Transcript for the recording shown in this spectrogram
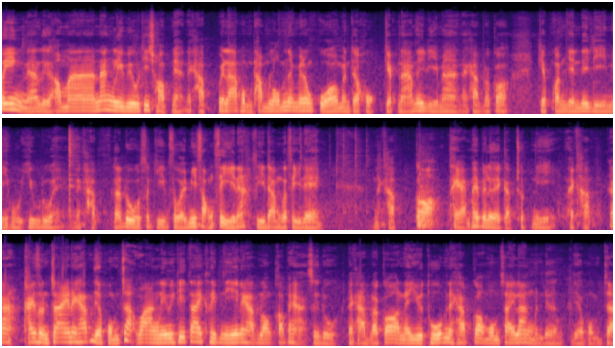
ปิ้งนะหรือเอามานั่งรีวิวที่ช็อปเนี่ยนะครับเวลาผมทำล้มเนี่ยไม่ต้องกลัวว่ามันจะหกเก็บน้ำได้ดีมากนะครับแล้วก็เก็บความเย็นได้ดีมีหูหิ้วด้วยนะครับแล้วดูสกรีนสวยมี 2 สีนะสีดำกับสีแดง นะครับก็แถมให้ไปเลยกับชุดนี้นะครับอะใครสนใจนะครับ เดี๋ยวผมจะวางในวิธีใต้คลิปนี้นะครับ ลองเข้าไปหาซื้อดูนะครับ แล้วก็ใน YouTube นะครับ ก็มุมซ้ายล่างเหมือนเดิม เดี๋ยวผมจะ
